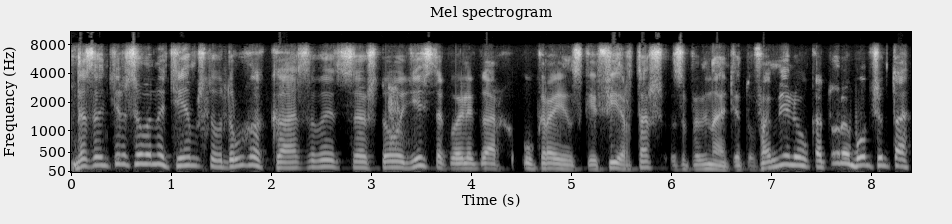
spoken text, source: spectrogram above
Да заинтересованы тем, что вдруг оказывается, что есть такой олигарх украинский Фирташ, запоминайте эту фамилию, который, в общем-то,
